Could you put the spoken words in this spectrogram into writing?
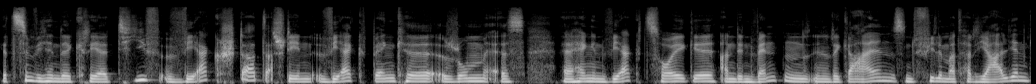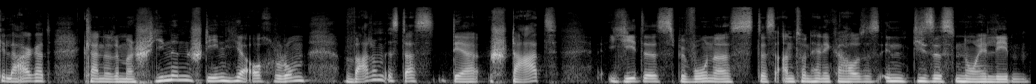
Jetzt sind wir hier in der Kreativwerkstatt. Da stehen Werkbänke rum, es äh, hängen Werkzeuge an den Wänden, in den Regalen es sind viele Materialien gelagert, kleinere Maschinen stehen hier auch rum. Warum ist das der Start jedes Bewohners des Anton Hennecker Hauses in dieses neue Leben?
